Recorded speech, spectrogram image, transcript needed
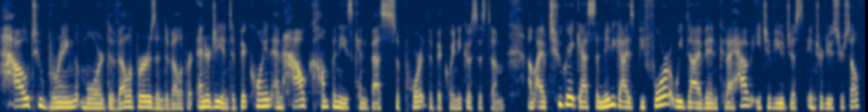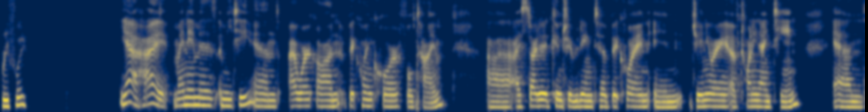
how to bring more developers and developer energy into Bitcoin and how companies can best support the Bitcoin ecosystem. Um, I have two great guests, and maybe, guys, before we dive in, could I have each of you just introduce yourself briefly? Yeah, hi. My name is Amiti, and I work on Bitcoin Core full time. Uh, I started contributing to Bitcoin in January of 2019, and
